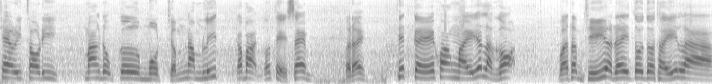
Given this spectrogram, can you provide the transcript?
Territory mang động cơ 1.5 lít. Các bạn có thể xem ở đây. Thiết kế khoang máy rất là gọn và thậm chí ở đây tôi tôi thấy là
